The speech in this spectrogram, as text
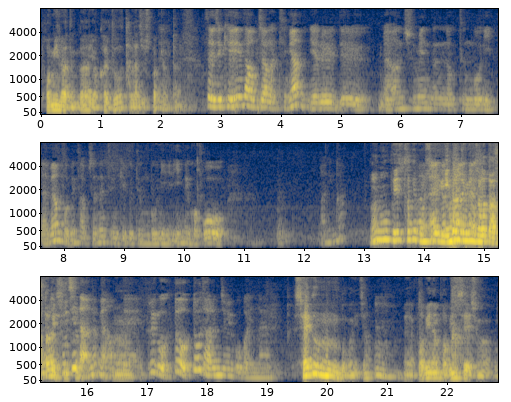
범위라든가 역할도 달라질 수밖에 네. 없다는 거예요. 그래서 이제 개인 사업자 같으면 예를 들면 주민등록 등본이 있다면 법인 사업자는 등기부 등본이 있는 거고 아닌가? 아, 뭐 비슷하게 볼 수 있고 인간증명서가 다 구- 따로 굳이 있으니까 나누면 음. 네. 그리고 또 또 다른 점이 뭐가 있나요? 세금 부분이죠. 음. 예, 법인은 법인세에 중하고.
